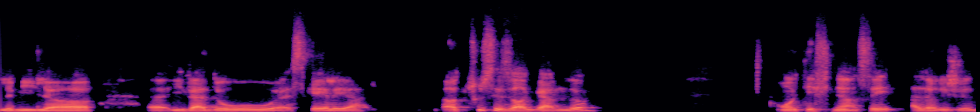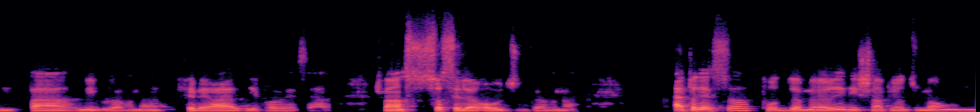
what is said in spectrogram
le MILA, euh, Ivado, euh, Scalea. tous ces organes-là ont été financés à l'origine par les gouvernements fédéral et provincial. Je pense que ça, c'est le rôle du gouvernement. Après ça, pour demeurer les champions du monde,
